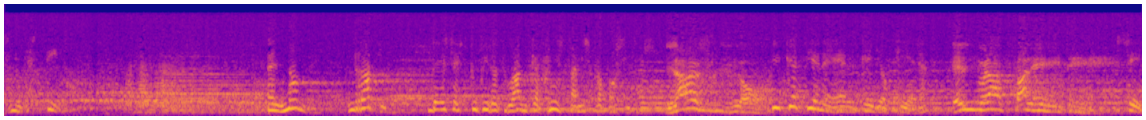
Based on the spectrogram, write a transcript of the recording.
es mi destino. El nombre, rápido, de ese estúpido truán que frustra mis propósitos. Laszlo, ¿Y qué tiene él que yo quiera? el brazalete, Sí,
